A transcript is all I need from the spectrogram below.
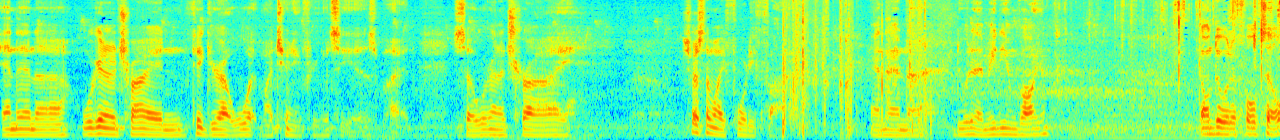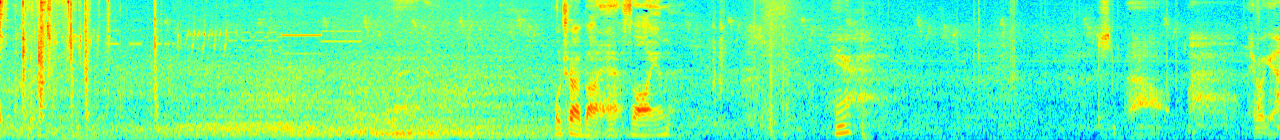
And then uh, we're going to try and figure out what my tuning frequency is But. So we're going to try, try something like 45. And then uh, do it at medium volume. Don't do it at full tilt. We'll try about half volume. Here. There we go.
